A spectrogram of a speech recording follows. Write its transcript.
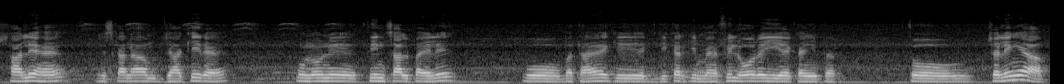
साले हैं जिसका नाम जाकिर है, उन्होंने तीन साल पहले वो बताया कि एक ज़िक्र की महफ़िल हो रही है कहीं पर। तो चलेंगे आप?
